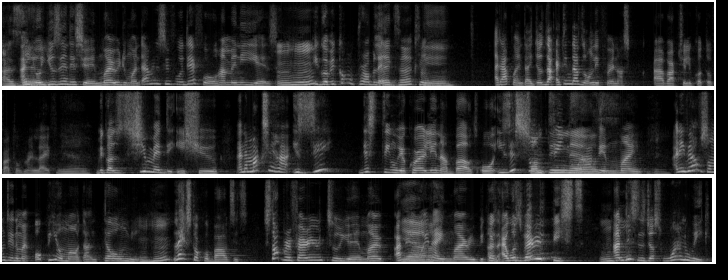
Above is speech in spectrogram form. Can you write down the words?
As and you're using this, you're a married woman. That means if we're there for how many years? Mm-hmm. It will become a problem. exactly. Hmm. At that point, I just I think that's the only friend I've- actually cut off out of my life. Yeah. Because she made the issue, and I'm asking her, is it this thing we're quarreling about, or is it something, Something you have in mind? Mm-hmm. And if you have something in mind, open your mouth and tell me. Mm-hmm. Let's talk about it. Stop referring to your married. I mean, Yeah. when I married, because I was very pissed, and this is just one week.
